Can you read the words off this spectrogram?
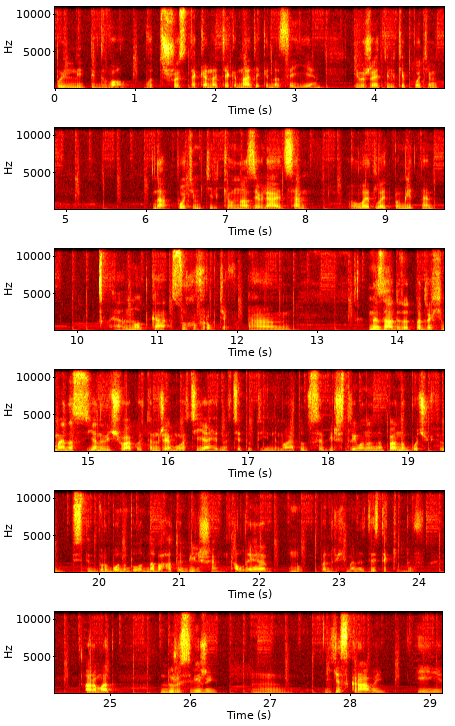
пильний підвал. От щось таке натяк, натяки на це є. І вже тільки потім, да, потім тільки у нас з'являється ледь-ледь помітна е, нотка сухофруктів. Не знаю, де тут Педро Хіменес, я не відчуваю якоїсь там джемовості ягідності, тут її немає, тут все більш стримано. Напевно, бочок з-під бурбону було набагато більше, але ну, Педро Хіменес десь таки був. Аромат дуже свіжий, яскравий і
